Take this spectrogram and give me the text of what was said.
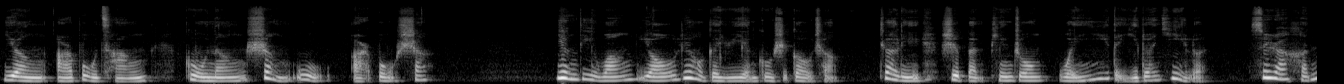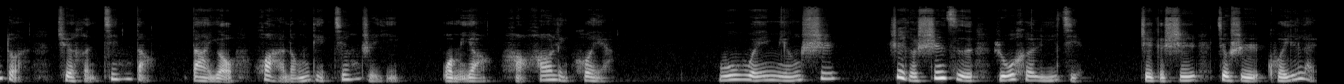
应而不藏，故能胜物而不伤。应帝王由六个寓言故事构成。这里是本篇中唯一的一段议论，虽然很短，却很精到，大有画龙点睛之意。我们要好好领会啊！无为名师，这个“师”字如何理解？这个“师”就是傀儡。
